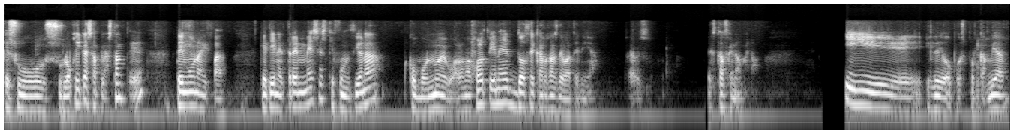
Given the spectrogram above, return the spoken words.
que, su, su, lógica es aplastante, ¿eh? Tengo un iPad que tiene tres meses que funciona como nuevo. A lo mejor tiene 12 cargas de batería. ¿sabes? Está fenómeno. Y, y le digo, pues por cambiar,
